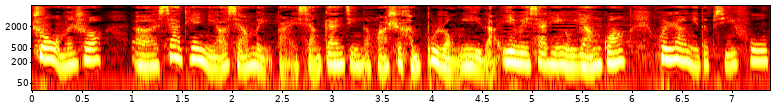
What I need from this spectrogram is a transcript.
说我们说，呃，夏天你要想美白、想干净的话是很不容易的，因为夏天有阳光，会让你的皮肤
